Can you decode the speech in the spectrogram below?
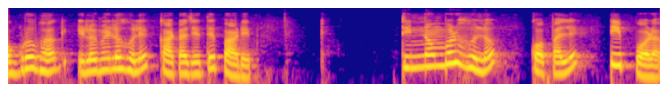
অগ্রভাগ এলোমেলো হলে কাটা যেতে পারে। তিন নম্বর হলো কপালে টিপ পরা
